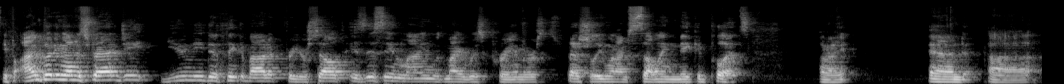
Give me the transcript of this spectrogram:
if I'm putting on a strategy, you need to think about it for yourself. Is this in line with my risk parameters, especially when I'm selling naked puts? All right. And, uh,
